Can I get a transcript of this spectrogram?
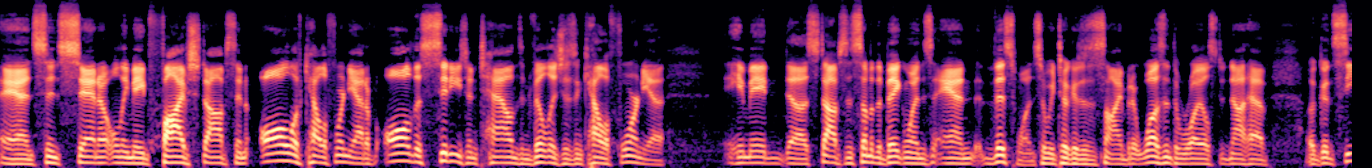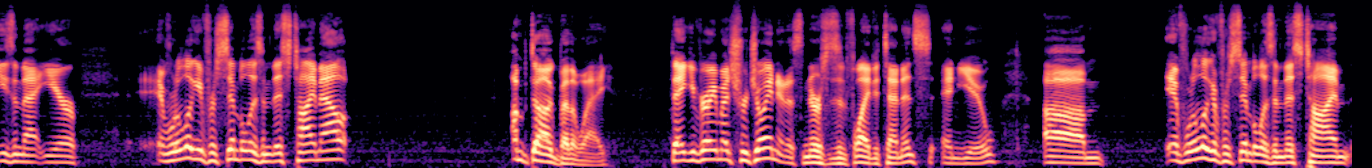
And since Santa only made five stops in all of California out of all the cities and towns and villages in California, he made uh, stops in some of the big ones and this one. So we took it as a sign, but it wasn't. The Royals did not have a good season that year. If we're looking for symbolism this time out, I'm Doug, by the way. Thank you very much for joining us, nurses and flight attendants, and you. Um, if we're looking for symbolism this time,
